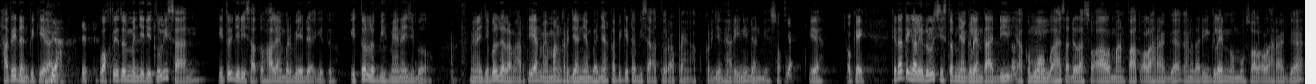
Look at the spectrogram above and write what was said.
hati dan pikiran. Iya, itu. Waktu itu menjadi tulisan, itu jadi satu hal yang berbeda gitu. Itu lebih manageable. Manageable dalam artian memang kerjanya banyak, tapi kita bisa atur apa yang aku kerjain hari ini dan besok. Ya. Oke, kita tinggalin dulu sistemnya Glenn tadi. Aku Oke. mau bahas adalah soal manfaat olahraga, karena tadi Glenn ngomong soal olahraga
